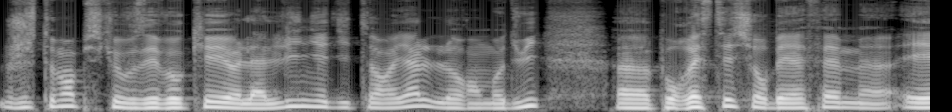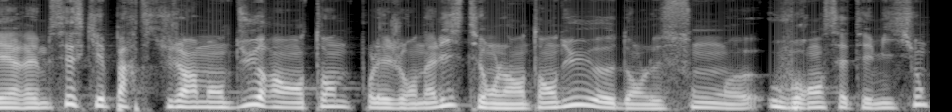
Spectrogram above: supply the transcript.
justement, puisque vous évoquez euh, la ligne éditoriale, Laurent Mauduit, euh, pour rester sur BFM et RMC, ce qui est particulièrement dur à entendre pour les journalistes, et on l'a entendu euh, dans le son ouvrant cette émission,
